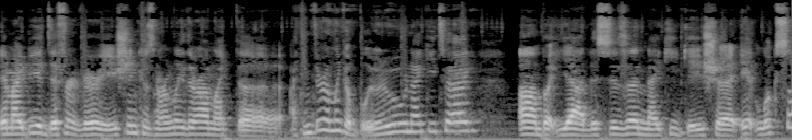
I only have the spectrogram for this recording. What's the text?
it might be a different variation because normally they're on like the, I think they're on like a blue Nike tag. Um, but yeah, this is a Nike Geisha. It looks a,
